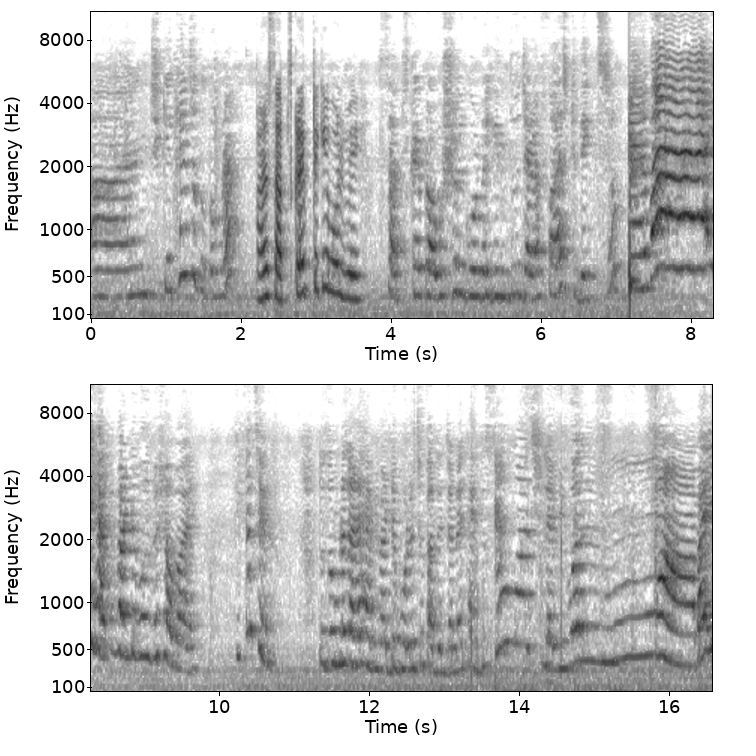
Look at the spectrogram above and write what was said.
অ্যান্ড কে খেলছো তো তোমরা? আর সাবস্ক্রাইবটা কে বলবে? সাবস্ক্রাইব অবশ্যই করবে কিন্তু যারা ফার্স্ট দেখছ। বাই হ্যাপি বার্থডে বলবে সবাই। ঠিক আছে? তো তোমরা যারা হ্যাপি বার্থডে বলেছ, তাদের জন্য thank you so much love you all bye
